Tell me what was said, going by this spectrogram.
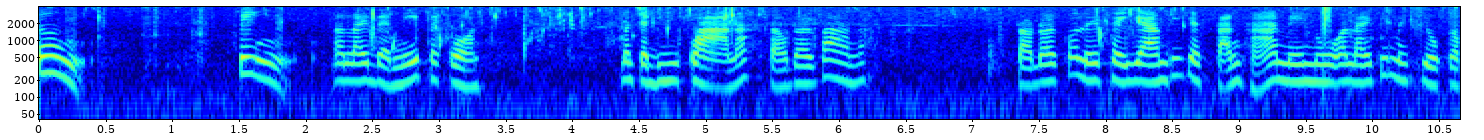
นึ่ง ปิ้ง อะไรแบบนี้ไปก่อน มันจะดีกว่านะสาวดอยว่านนะสาวดอยก็เลยพยายามที่จะสรรหาเมนูอะไรที่มันเกี่ยวกับ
